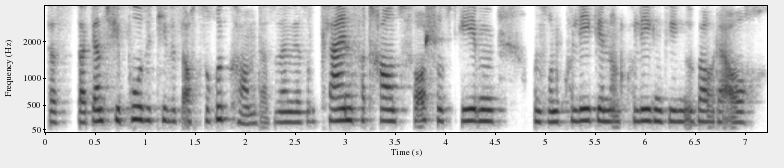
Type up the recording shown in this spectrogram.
dass da ganz viel Positives auch zurückkommt. Also wenn wir so einen kleinen Vertrauensvorschuss geben, unseren Kolleginnen und Kollegen gegenüber oder auch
